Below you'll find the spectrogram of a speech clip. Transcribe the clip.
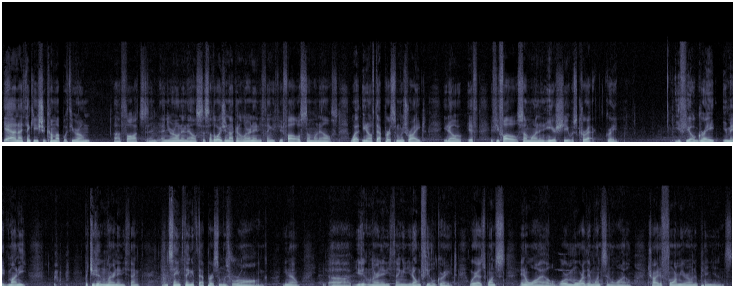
Yeah, and I think you should come up with your own uh, thoughts and, and your own analysis. Otherwise, you're not going to learn anything if you follow someone else. What you know, if that person was right, you know, if if you follow someone and he or she was correct, great. You feel great. You made money, but you didn't learn anything. And same thing if that person was wrong. You know, uh, you didn't learn anything and you don't feel great. Whereas once in a while, or more than once in a while, try to form your own opinions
